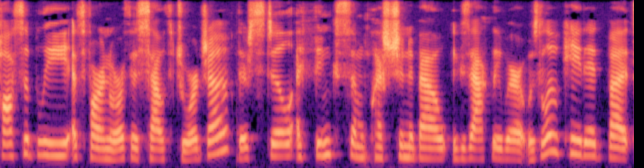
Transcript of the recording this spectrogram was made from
possibly as far north as South Georgia. There's still, I think, some question about exactly where it was located, but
